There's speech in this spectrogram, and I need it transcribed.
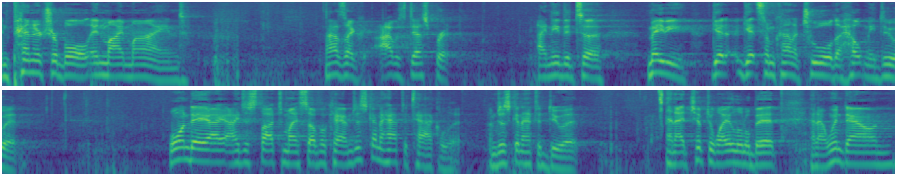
impenetrable in my mind. I was like, I was desperate. I needed to maybe get, get some kind of tool to help me do it. One day I, I just thought to myself, okay, I'm just going to have to tackle it. I'm just going to have to do it. And I chipped away a little bit and I went down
